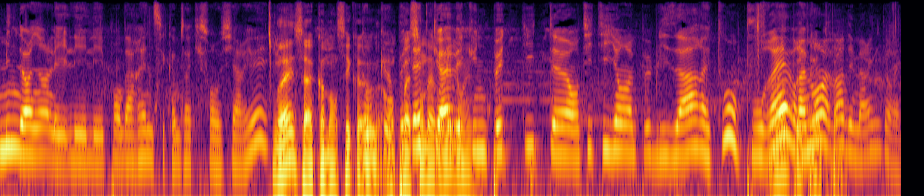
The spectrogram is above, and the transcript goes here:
Mine de rien, les, les, les pandarènes c'est comme ça qu'ils sont aussi arrivés. Ouais, ça a commencé comme Donc en poisson peut-être d'avril. qu'avec ouais. une petite, euh, en titillant un peu blizzard et tout, on pourrait Ouais, vraiment avoir ouais. des marines dorées.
